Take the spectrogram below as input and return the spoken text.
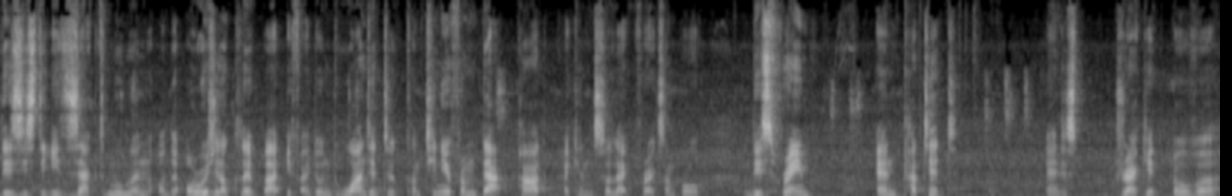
this is the exact movement on the original clip but if I don't want it to continue from that part I can select for example this frame and cut it and just drag it over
